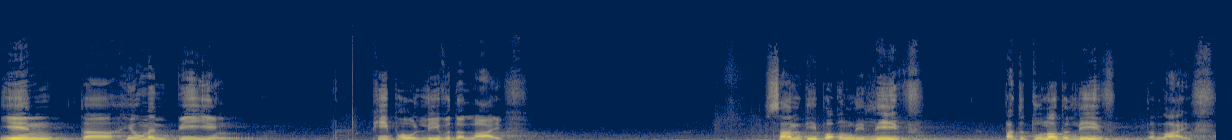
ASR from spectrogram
In the human being, people live the life. Some people only live, but do not live the life.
